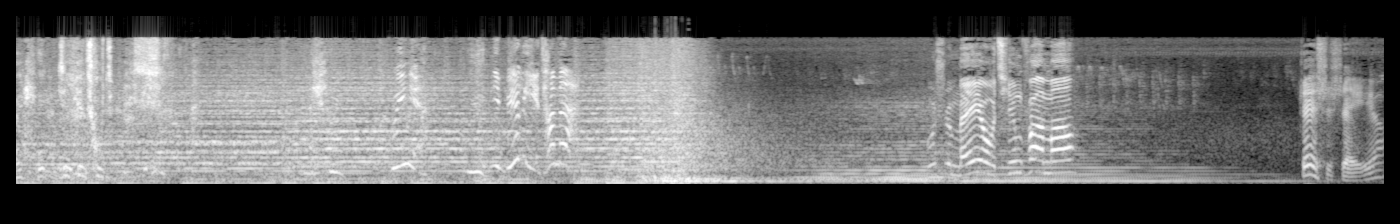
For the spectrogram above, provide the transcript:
哎，今天出去。闺女，你别理他们。不是没有侵犯吗？这是谁呀？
